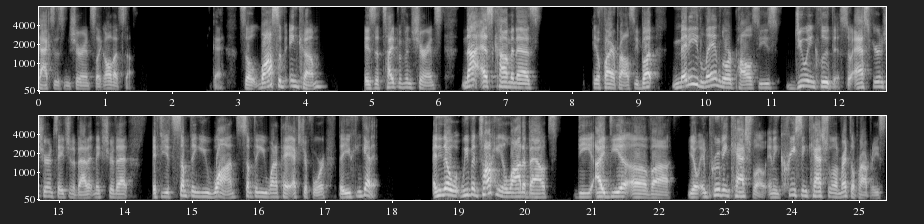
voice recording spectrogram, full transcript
taxes, insurance, like all that stuff. Okay. So loss of income is a type of insurance, not as common as you know fire policy, but many landlord policies do include this. So ask your insurance agent about it. Make sure that if it's something you want, something you want to pay extra for, that you can get it. And you know, we've been talking a lot about the idea of uh, you know improving cash flow and increasing cash flow on rental properties.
